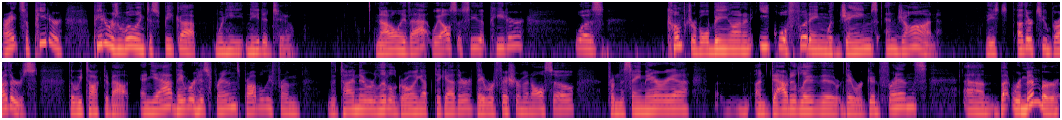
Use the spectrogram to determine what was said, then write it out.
All right, so Peter, Peter was willing to speak up when he needed to. Not only that, we also see that Peter was comfortable being on an equal footing with James and John, these other two brothers that we talked about. And yeah, they were his friends probably from the time they were little growing up together. They were fishermen also from the same area. Undoubtedly, they, were good friends. Um, but remember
